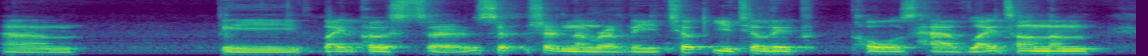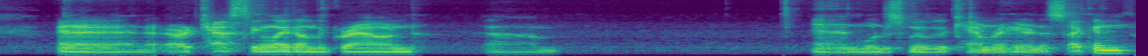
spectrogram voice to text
um, the light posts, or a certain number of the utility poles have lights on them and are casting light on the ground. Um, and we'll just move the camera here in a second.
